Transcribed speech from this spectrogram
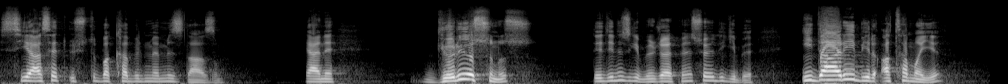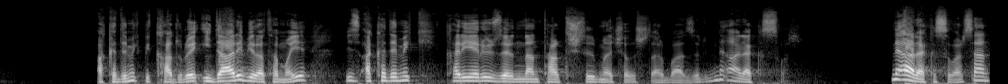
siyaset üstü bakabilmemiz lazım. Yani görüyorsunuz dediğiniz gibi Mücahit Bey'in söylediği gibi idari bir atamayı akademik bir kadroya idari bir atamayı biz akademik kariyeri üzerinden tartıştırmaya çalıştılar bazıları. Ne alakası var? Ne alakası var? Sen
